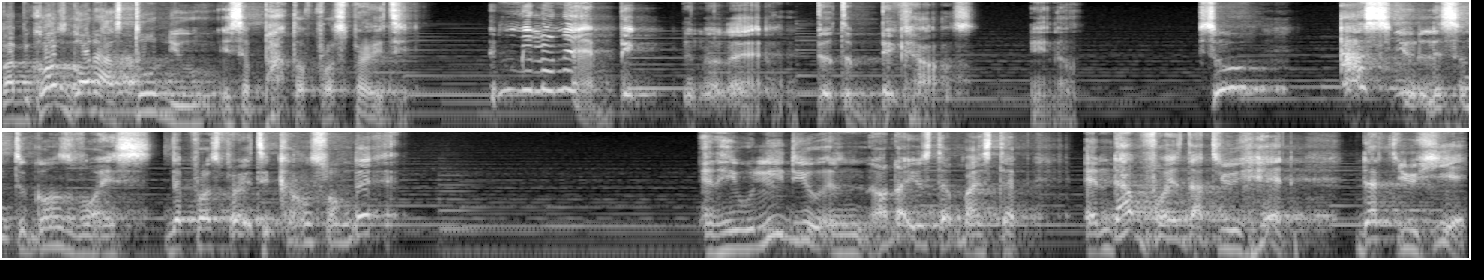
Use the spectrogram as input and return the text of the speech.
But because God has told you, it's a part of prosperity. A millionaire, big millionaire, built a big house, you know. So as you listen to God's voice, the prosperity comes from there. And He will lead you and order you step by step. And that voice that you heard, that you hear,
